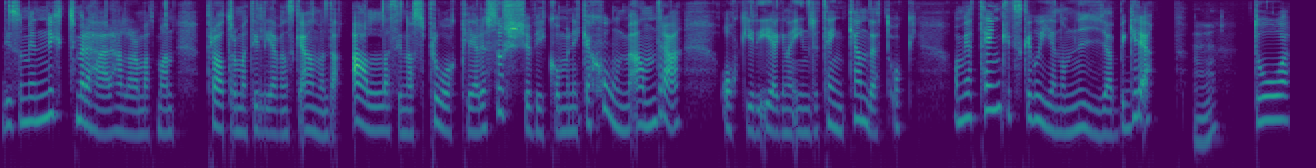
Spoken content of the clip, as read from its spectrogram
det som är nytt med det här handlar om att man pratar om att eleven ska använda alla sina språkliga resurser vid kommunikation med andra och i det egna inre tänkandet. Och om jag tänker att jag ska gå igenom nya begrepp, mm då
